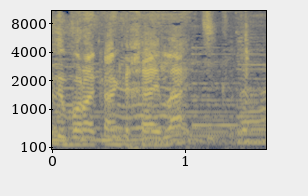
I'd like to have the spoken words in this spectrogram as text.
Δεν μπορώ να κάνω και highlights.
